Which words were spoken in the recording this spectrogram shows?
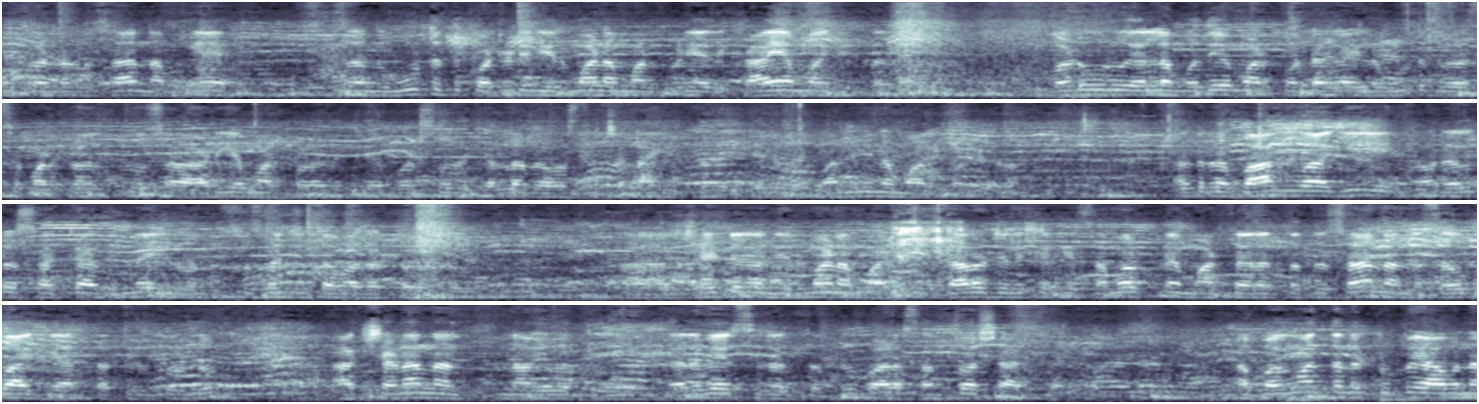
ಮುಖಂಡರು ಸಹ ನಮಗೆ ಒಂದು ಊಟದ ಕೊಠಡಿ ನಿರ್ಮಾಣ ಮಾಡಿಕೊಡಿ ಅದು ಕಾಯಂ ಆಗಿರ್ತದೆ ಬಡವರು ಎಲ್ಲ ಮದುವೆ ಮಾಡಿಕೊಂಡಾಗ ಇಲ್ಲಿ ಊಟದ ವ್ಯವಸ್ಥೆ ಮಾಡ್ಕೊಳ್ಳೋದಕ್ಕೂ ಸಹ ಅಡುಗೆ ಮಾಡ್ಕೊಳ್ಳೋದಕ್ಕೆ ಬಡಿಸೋದಕ್ಕೆಲ್ಲ ವ್ಯವಸ್ಥೆ ಚೆನ್ನಾಗಿರ್ತದೆ ಅಂತೇಳಿ ಮನವಿನ ಮಾಡ್ಕೊಂಡಿದ್ರು. ಅದರ ಭಾಗವಾಗಿ ಅವರೆಲ್ಲರ ಸಹಕಾರದಿಂದ ಇಲ್ಲಿ ಒಂದು ಸುಸಜ್ಜಿತವಾದಂಥ ಒಂದು ಶೆಡ್ಡನ್ನು ನಿರ್ಮಾಣ ಮಾಡಿ ಸಾರ್ವಜನಿಕರಿಗೆ ಸಮರ್ಪಣೆ ಮಾಡ್ತಾ ಇರೋಂಥದ್ದು ಸಹ ನನ್ನ ಸೌಭಾಗ್ಯ ಅಂತ ತಿಳ್ಕೊಂಡು ಆ ಕ್ಷಣ ನಾವು ಇವತ್ತು ನೆರವೇರಿಸಿರೋಂಥದ್ದು ಭಾಳ ಸಂತೋಷ ಆಗ್ತದೆ ಆ ಭಗವಂತನ ಕೃಪೆ ಅವನ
